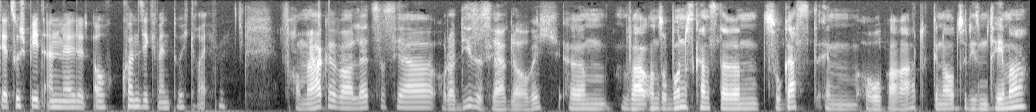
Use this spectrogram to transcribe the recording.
der zu spät anmeldet, auch konsequent durchgreifen. Frau Merkel war letztes Jahr oder dieses Jahr, glaube ich, ähm, war unsere Bundeskanzlerin zu Gast im Europarat, genau zu diesem Thema.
